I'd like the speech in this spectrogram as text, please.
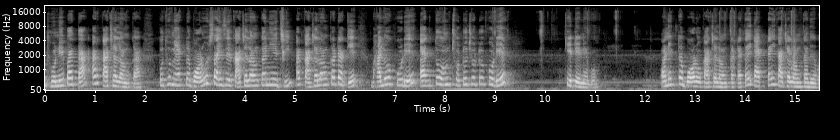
ধনে পাতা আর কাঁচা লঙ্কা। প্রথমে একটা বড় সাইজের কাঁচা লঙ্কা নিয়েছি আর কাঁচা লঙ্কাটাকে ভালো করে একদম ছোট ছোট করে কেটে নেব। অনেকটা বড় কাঁচা লঙ্কাটা, তাই একটাই কাঁচা লঙ্কা দেব।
